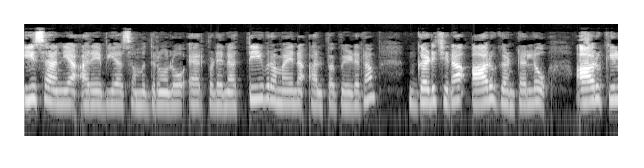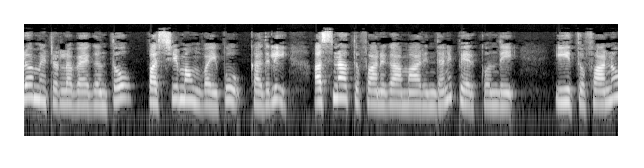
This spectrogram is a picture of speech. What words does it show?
ఈశాన్య అరేబియా సముద్రంలో ఏర్పడిన తీవ్రమైన అల్పపీడనం గడిచిన ఆరు గంటల్లో ఆరు కిలోమీటర్ల వేగంతో పశ్చిమం వైపు కదిలి అస్నా తుఫానుగా మారిందని పేర్కొంది. ఈ తుఫాను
